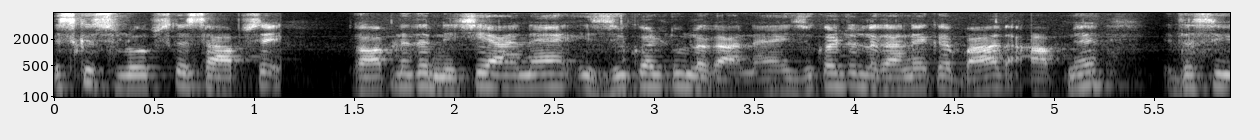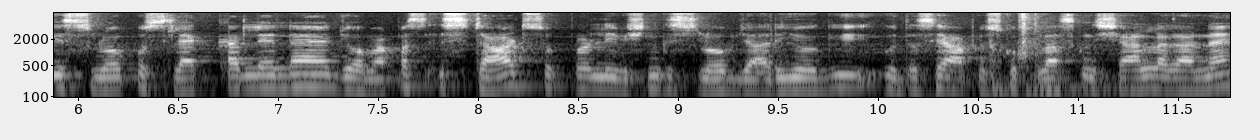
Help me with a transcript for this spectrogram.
اس کے سلوپس کے حساب سے تو آپ نے ادھر نیچے آنا ہے ایزیکل ٹو لگانا ہے۔ ایزیکل ٹو لگانے کے بعد آپ نے ادھر سے یہ سلوپ کو سلیکٹ کر لینا ہے جو ہمارے پاس اسٹارٹ سپر لیویشن کی سلوپ جاری ہوگی ادھر سے آپ نے اس کو پلس کا نشان لگانا ہے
